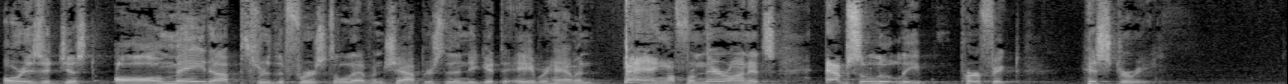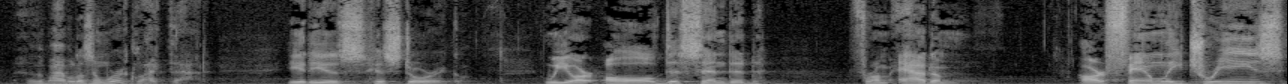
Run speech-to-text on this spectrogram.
Or is it just all made up through the first 11 chapters, and then you get to Abraham, and bang, from there on, it's absolutely perfect history? The Bible doesn't work like that. It is historical. We are all descended from Adam. Our family trees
